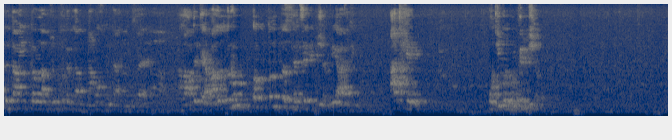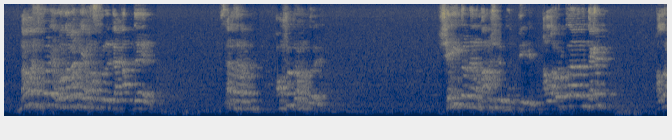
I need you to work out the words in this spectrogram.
কিন্তু আমি করলাম, যুদ্ধ করলাম আমাদেরকে আবাদত অত্যন্ত সেন্সিটিভ বিষয় প্রিয় আজকে দুঃখের বিষয়। নামাজ হজ করে জাকাত দেয় অংশগ্রহণ করে সেই ধরনের মানুষের দিয়ে আল্লাহ দেখেন। আল্লাহ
